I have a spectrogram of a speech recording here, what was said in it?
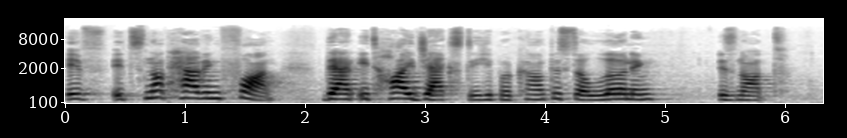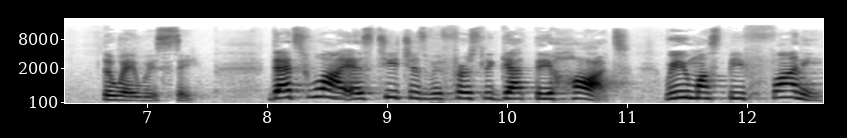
if it's not having fun, then it hijacks the hippocampus, so learning is not the way we see. That's why, as teachers, we firstly get the heart. We must be funny.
